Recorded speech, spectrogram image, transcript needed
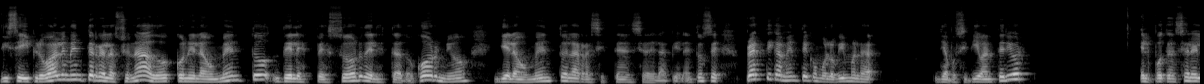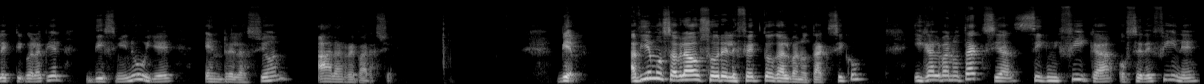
Dice, y probablemente relacionado con el aumento del espesor del estratocornio y el aumento de la resistencia de la piel. Entonces, prácticamente como lo vimos en la diapositiva anterior, el potencial eléctrico de la piel disminuye en relación a la reparación. Bien, habíamos hablado sobre el efecto galvanotáxico y galvanotaxia significa o se define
